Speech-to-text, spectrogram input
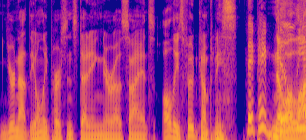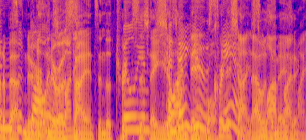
you're not the only person studying neuroscience. All these food companies They pay know a lot about of neuro- dollars. Oh, neuroscience and the tricks Billions- that they use and they I've been use scans. criticized That a was lot amazing. by my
